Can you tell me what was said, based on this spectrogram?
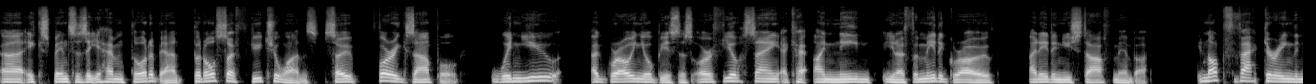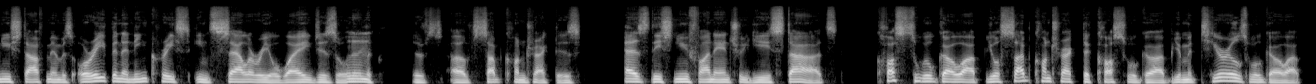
uh, expenses that you haven't thought about, but also future ones. So, for example, when you are growing your business, or if you're saying, okay, I need, you know, for me to grow, I need a new staff member, not factoring the new staff members or even an increase in salary or wages or mm. the of, of subcontractors as this new financial year starts. Costs will go up, your subcontractor costs will go up, your materials will go up,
